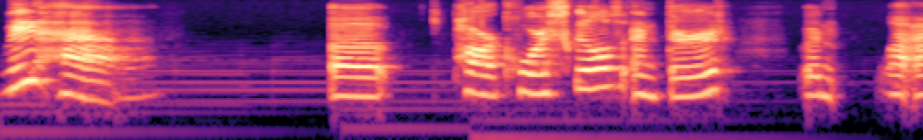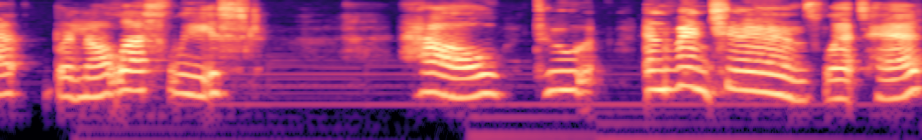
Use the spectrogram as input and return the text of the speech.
we have uh, Parkour Skills. And third, but, but not last least, How to Inventions. Let's head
